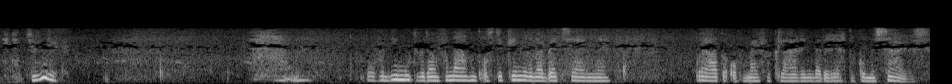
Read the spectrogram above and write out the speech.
Ja, natuurlijk. Bovendien moeten we dan vanavond, als de kinderen naar bed zijn... Uh, praten over mijn verklaring bij de rechtercommissaris.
